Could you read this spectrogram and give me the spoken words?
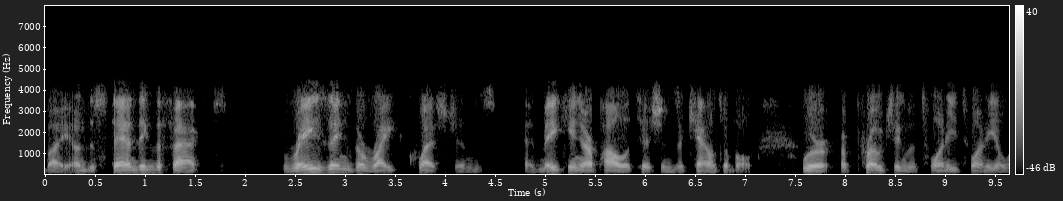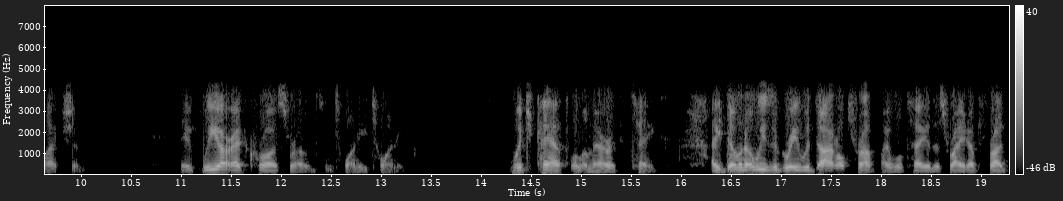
by understanding the facts, raising the right questions, and making our politicians accountable. We're approaching the 2020 election we are at crossroads in 2020. which path will America take? I don't always agree with Donald Trump. I will tell you this right up front.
